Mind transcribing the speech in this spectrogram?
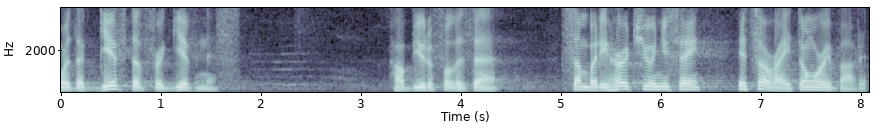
Or the gift of forgiveness. How beautiful is that? Somebody hurt you and you say, It's all right, don't worry about it.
